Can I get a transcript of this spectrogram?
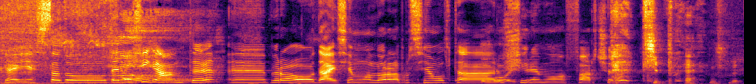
Ok, è stato terrificante, eh, però dai, siamo allora la prossima volta Lo vuoi? riusciremo a farcela. Dipende.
